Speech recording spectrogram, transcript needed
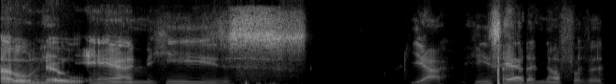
Oh no. And he's yeah, he's had enough of it.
